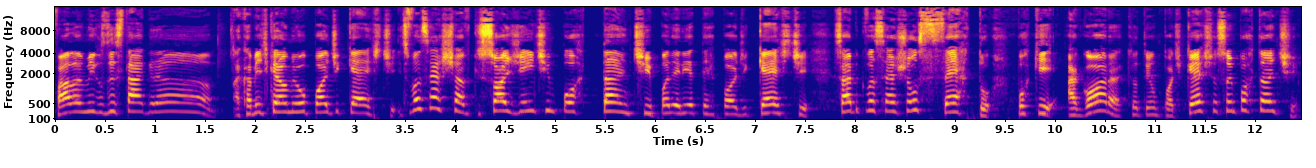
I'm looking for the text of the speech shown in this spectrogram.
Fala amigos do Instagram! Acabei de criar o meu podcast. E se você achava que só gente importante poderia ter podcast, sabe que você achou certo, porque agora que eu tenho um podcast eu sou importante.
